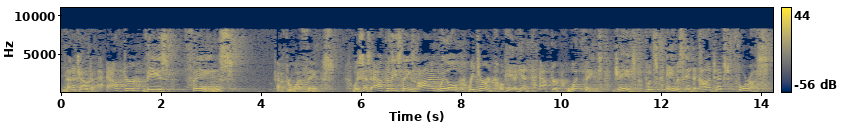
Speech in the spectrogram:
Metatauta. After these things, after what things? Well, he says, after these things, I will return. Okay, again, after what things? James puts Amos into context for us.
